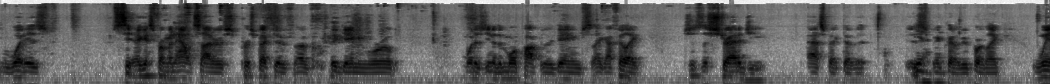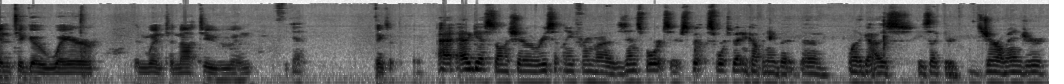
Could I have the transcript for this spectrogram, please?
what is, I guess, from an outsider's perspective of the gaming world, what is you know the more popular games. Like I feel like just the strategy aspect of it is Yeah. incredibly important. Like when to go where and when to not to, and Yeah. things like that. I, I had a guest on the show recently from uh, Zen Sports, their sp- sports betting company, but uh, one of the guys, he's like their general manager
